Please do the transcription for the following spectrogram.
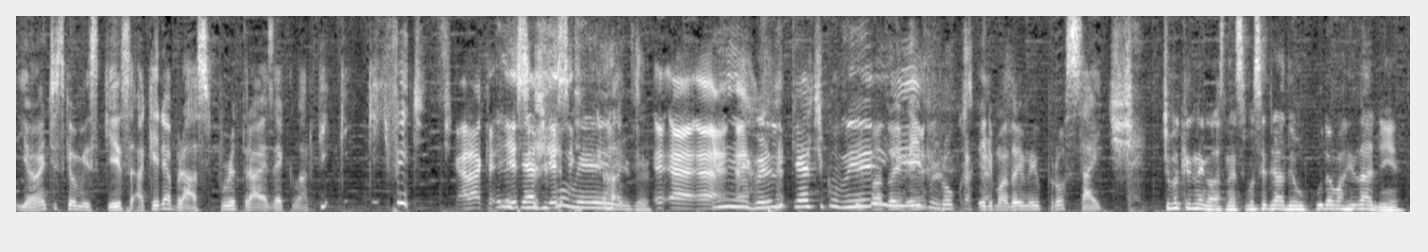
E antes que eu me esqueça, aquele abraço por trás, é claro. Que que, que. Caraca, Ele esse. quer te esse... comer, Igor. É, é, é, Igor, ele quer te comer. Ele mandou e-mail Igor. pro, ele mandou e-mail pro site. Tipo aquele negócio, né? Se você já deu o cu, dá uma risadinha.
